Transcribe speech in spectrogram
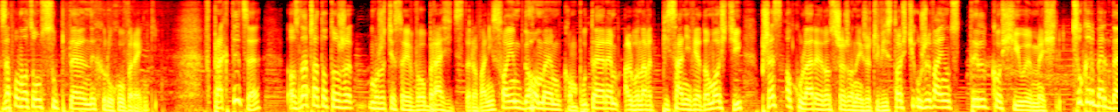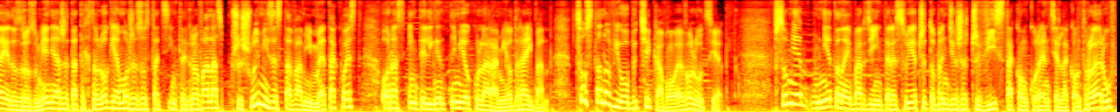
za pomocą subtelnych ruchów ręki. W praktyce oznacza to to, że możecie sobie wyobrazić sterowanie swoim domem, komputerem albo nawet pisanie wiadomości przez okulary rozszerzonej rzeczywistości, używając tylko siły myśli. Zuckerberg daje do zrozumienia, że ta technologia może zostać zintegrowana z przyszłymi zestawami MetaQuest oraz inteligentnymi okularami od Ray-Ban, co stanowiłoby ciekawą ewolucję. W sumie mnie to najbardziej interesuje, czy to będzie rzeczywista konkurencja dla kontrolerów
